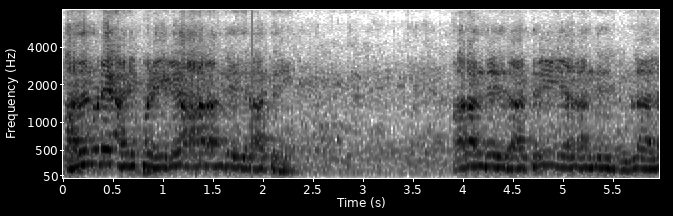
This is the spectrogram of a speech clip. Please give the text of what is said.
அதனுடைய அடிப்படையிலே ஆறாம் தேதி ராத்திரி. ஆறாம் தேதி ராத்திரி ஏழாம் தேதிக்கு உள்ளால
